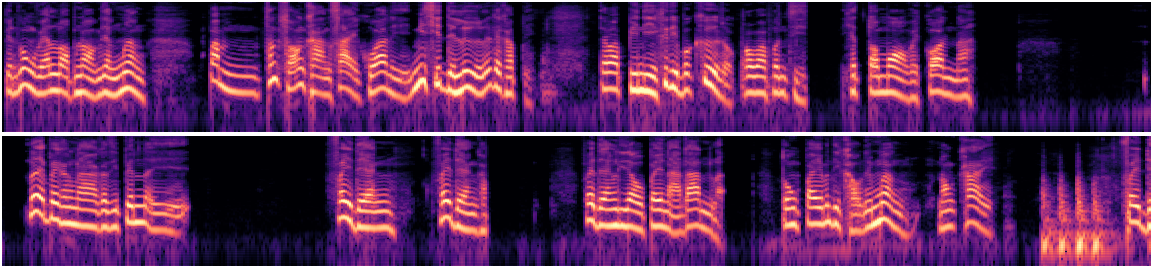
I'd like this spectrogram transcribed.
เป็นวงแหวนรอบนอกเลี่ยงเมือง ปั๊มทั้งสองข้างซ้ายขวานี่มีสิทธิ์ได้ลือเลยนะครับนี่แต่ว่าปีนี้คือสิบ่คือดอกเพราะว่าเพิ่นสิเฮ็ดต่อหม้อไว้ก่อนนะเลยไปข้างหน้าก็สิเป็นไอ้ไฟแดง ไฟแดงครับ ไฟแดงเลี้ยวไปหน้าด้านล่ะ ตรงไปมันสิเข้าในเมืองน้องคายไฟแด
